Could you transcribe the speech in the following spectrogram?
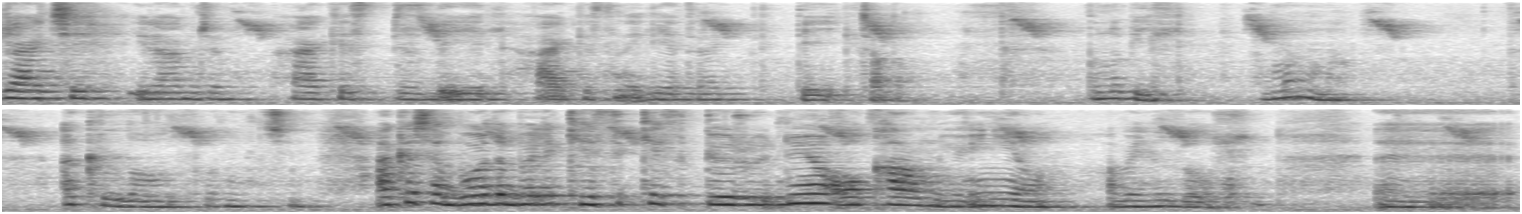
Gerçi İremcim, herkes biz değil. Herkesin eli yetenekli değil canım. Bunu bil. Tamam mı? Akıllı ol onun için. Arkadaşlar bu arada böyle kesik kesik görünüyor. O kalmıyor. iniyor. Haberiniz olsun. Ee,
